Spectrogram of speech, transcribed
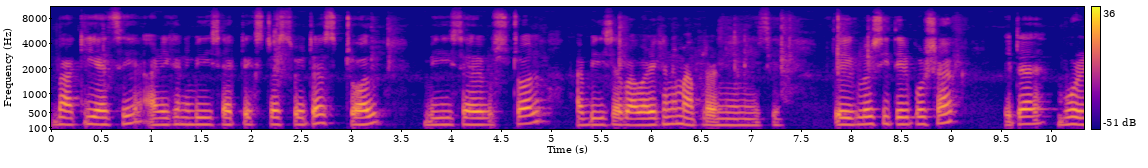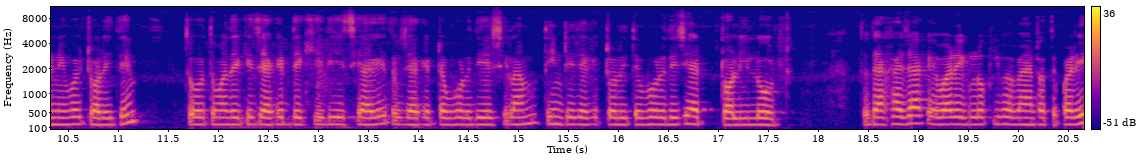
বাকি আছে। আর এখানে বিদিশা একটা এক্সট্রা সোয়েটার স্টল বিদিশার স্টল আর বিদিশার বাবার এখানে মাফলার নিয়ে নিয়েছে। তো এগুলো শীতের পোশাক, এটা ভরে নেব ট্রলিতে তো। তোমাদেরকে জ্যাকেট দেখিয়ে দিয়েছি আগে, তো জ্যাকেটটা ভরে দিয়েছিলাম, তিনটে জ্যাকেট ট্রলিতে ভরে দিয়েছি আর ট্রলি লোড তো দেখা যাক এবার এগুলো কীভাবে আঁটাতে পারি।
